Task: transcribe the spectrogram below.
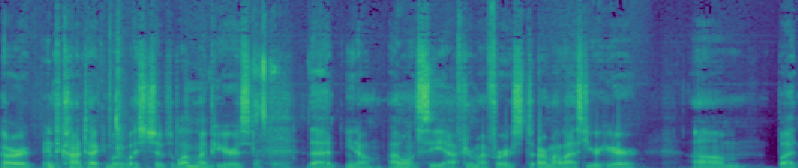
or into contact and building relationships with a lot of my peers That's good. that you know I won't see after my first or my last year here, um, but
